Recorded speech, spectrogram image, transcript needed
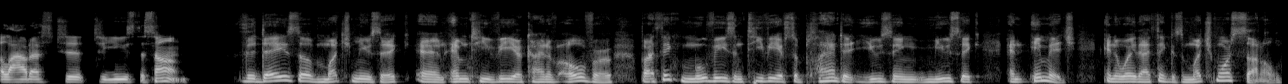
allowed us to to use the song. The days of MuchMusic and MTV are kind of over, but I think movies and TV have supplanted using music and image in a way that I think is much more subtle.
